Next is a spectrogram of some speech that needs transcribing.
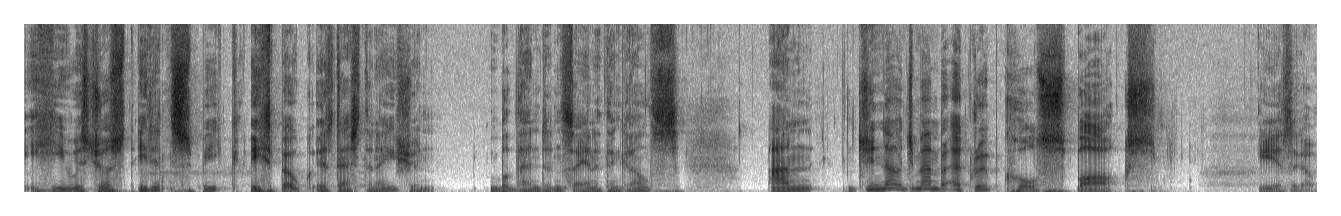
he was just, he didn't speak. He spoke his destination, but then didn't say anything else. And do you know, do you remember a group called Sparks years ago?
